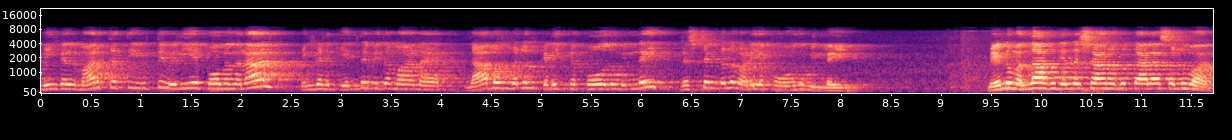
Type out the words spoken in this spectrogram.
நீங்கள் மார்க்கத்தை விட்டு வெளியே போவதனால் எங்களுக்கு எந்த விதமான லாபங்களும் கிடைக்க போவதும் இல்லை நஷ்டங்களும் அடைய போவதும் இல்லை. மேலும் அல்லாஹு ஜல்லஷானு சொல்லுவான்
